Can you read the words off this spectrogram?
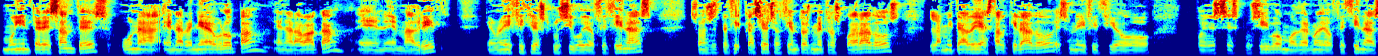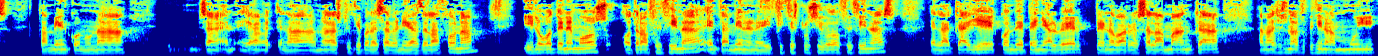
muy interesantes, una en Avenida Europa, en Aravaca, en, Madrid, en un edificio exclusivo de oficinas, son casi 800 metros cuadrados, la mitad de ella está alquilado, es un edificio pues exclusivo, moderno de oficinas, también con una o sea, en, una de las principales avenidas de la zona. Y luego tenemos otra oficina, en, también en edificio exclusivo de oficinas, en la calle Conde Peñalver, pleno barrio Salamanca. Además es una oficina muy,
